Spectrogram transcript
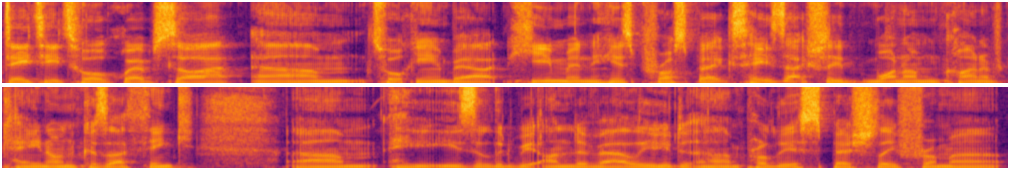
DT Talk website um, talking about him and his prospects. He's actually one I'm kind of keen on because I think um, he is a little bit undervalued, um, probably especially from a,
